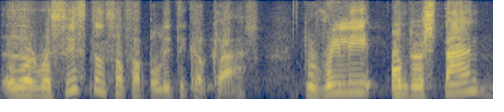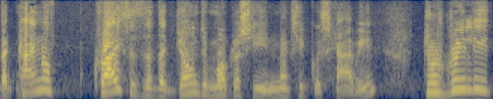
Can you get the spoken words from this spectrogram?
the resistance of a political class to really understand the kind of crisis that the young democracy in Mexico is having, to really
